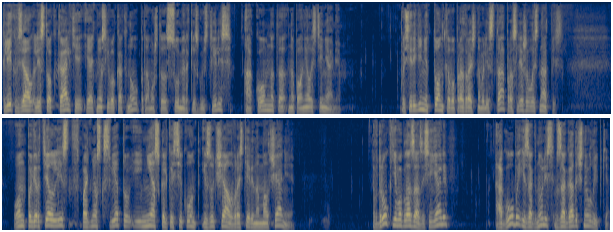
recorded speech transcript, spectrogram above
Клик взял листок кальки и отнес его к окну, потому что сумерки сгустились, а комната наполнялась тенями. Посередине тонкого прозрачного листа прослеживалась надпись — он повертел лист, поднес к свету и несколько секунд изучал в растерянном молчании. Вдруг его глаза засияли, а губы изогнулись в загадочной улыбке.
